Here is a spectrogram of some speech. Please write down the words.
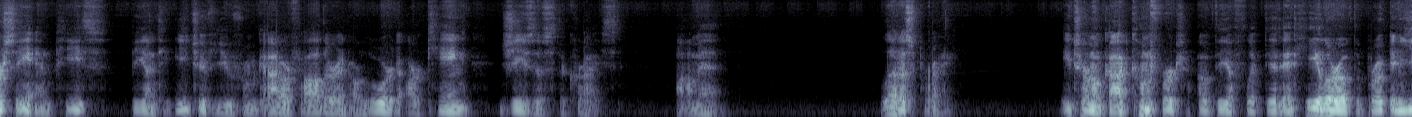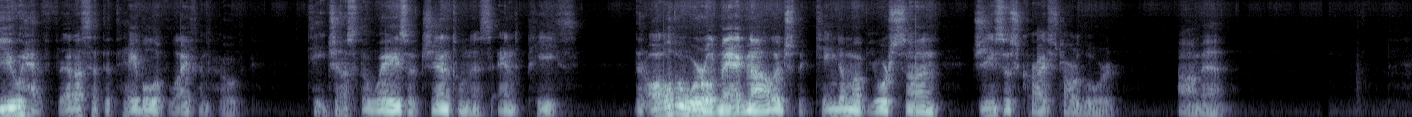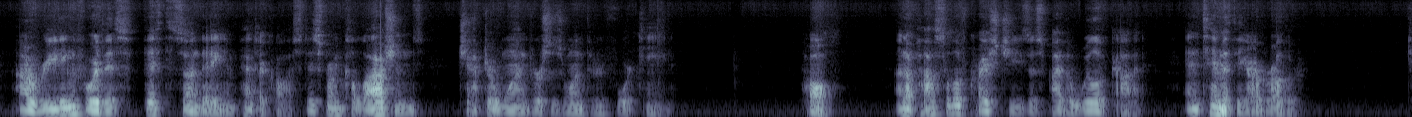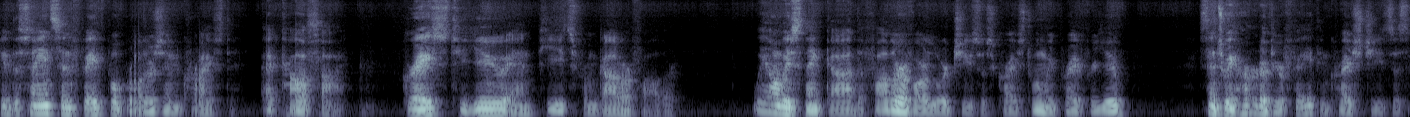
Mercy, and peace be unto each of you from God our Father and our Lord, our King, Jesus the Christ. Amen. Let us pray. Eternal God, comfort of the afflicted and healer of the broken, you have fed us at the table of life and hope. Teach us the ways of gentleness and peace, that all the world may acknowledge the kingdom of your Son, Jesus Christ our Lord. Amen. Our reading for this fifth Sunday in Pentecost is from Colossians chapter 1 verses 1 through 14. Paul, an apostle of Christ Jesus by the will of God, and Timothy our brother, to the saints and faithful brothers in Christ at Colossae, grace to you and peace from God our Father. We always thank God, the Father of our Lord Jesus Christ, when we pray for you, since we heard of your faith in Christ Jesus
